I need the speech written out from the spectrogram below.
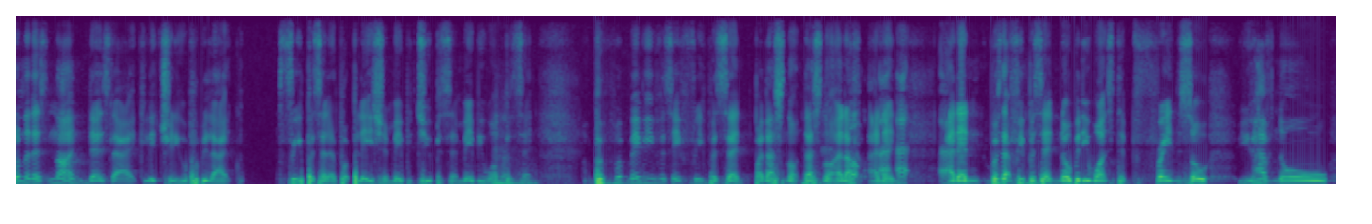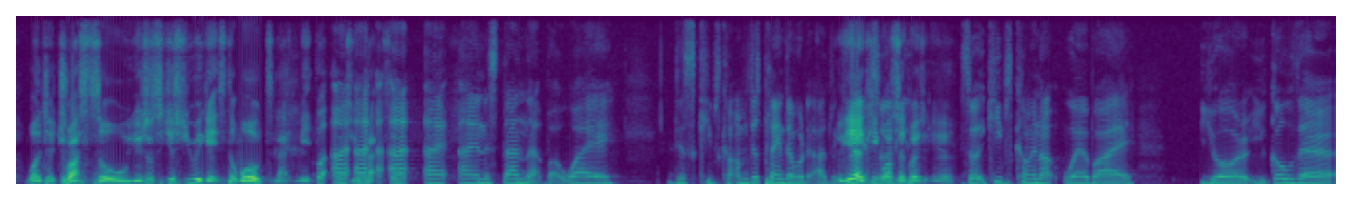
not that there's none, there's like literally we're probably like three percent of the population, maybe two percent, maybe one But, but maybe even say three percent, but that's not that's not enough. But, and then uh, and then with that three percent, nobody wants to friend, so you have no one to trust. So you're just just you against the world, like me. But I, I, I, I, I understand that, but why this keeps. Com- I'm just playing devil advocate. Yeah, keep so asking questions. Yeah. So it keeps coming up whereby you're you go there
